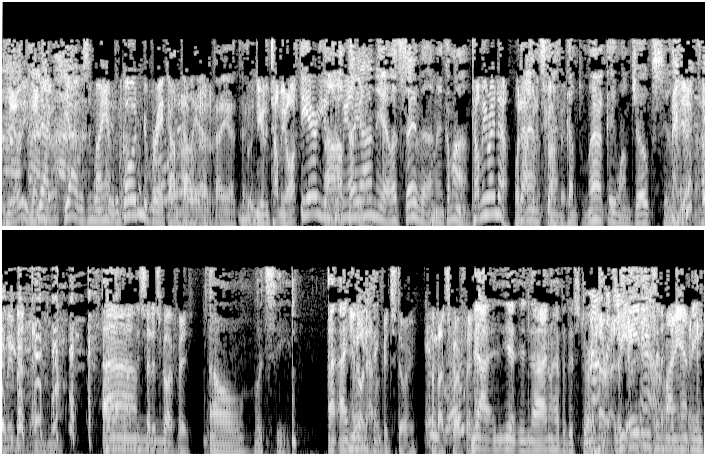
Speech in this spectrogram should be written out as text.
Oh, really? Is that yeah. Yeah. I was in Miami. Go to your break. I'll tell you. I'll tell you. I'll tell you. You're going to tell me off the air? You're going uh, to I'll tell me tell you on on the the air. Let's save it. I mean, come on. Tell me right now. What I happened in understand. Scarface? Come to America, you want jokes. You know, Yeah, tell me about that. What happened on the set of um, Scarface? Oh, let's see. I, I You don't me have a good story about? Scarface. Yeah, yeah, no, uh, I don't have a good story. None that the you 80s in. Miami,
